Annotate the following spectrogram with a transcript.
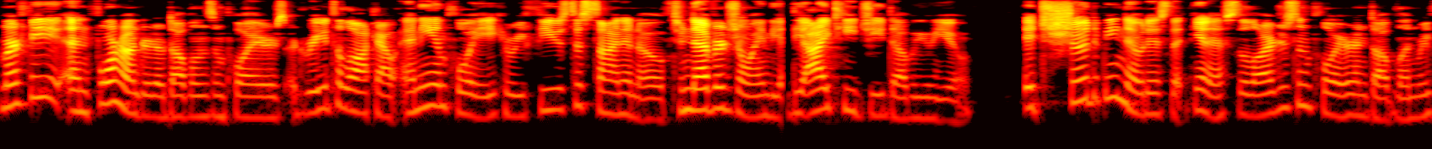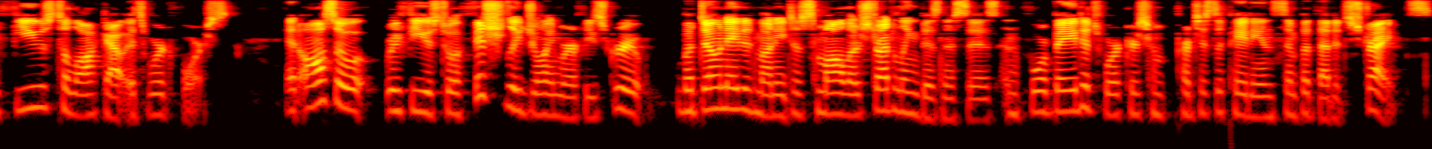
Murphy and 400 of Dublin's employers agreed to lock out any employee who refused to sign an oath to never join the, the ITGWU. It should be noticed that Guinness, the largest employer in Dublin, refused to lock out its workforce. It also refused to officially join Murphy's group, but donated money to smaller, struggling businesses and forbade its workers from participating in sympathetic strikes.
